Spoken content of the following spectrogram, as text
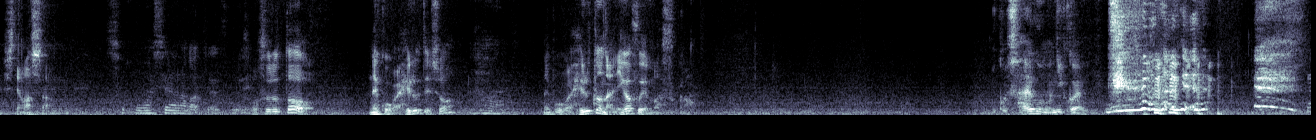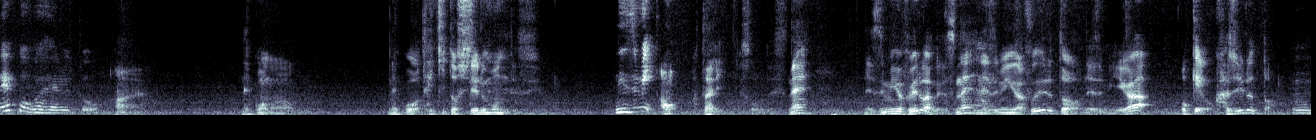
うん。知ってました？そこは知らなかったですね。そうすると猫が減るでしょ？は猫が減ると何が増えますか？これ最後の2個やねい 猫が減ると。はい。猫の猫を敵としてるもんですよ。ネズミ。お当たり。そうですね。ネズミが増えるわけですね、はい。ネズミが増えるとネズミが桶をかじると。うんうん。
